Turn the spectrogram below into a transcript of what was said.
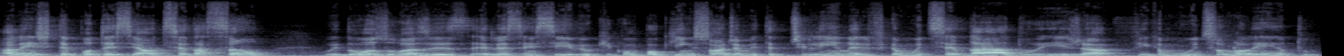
além de ter potencial de sedação. O idoso, às vezes, ele é sensível que com um pouquinho só de amitriptilina ele fica muito sedado e já fica muito sonolento,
